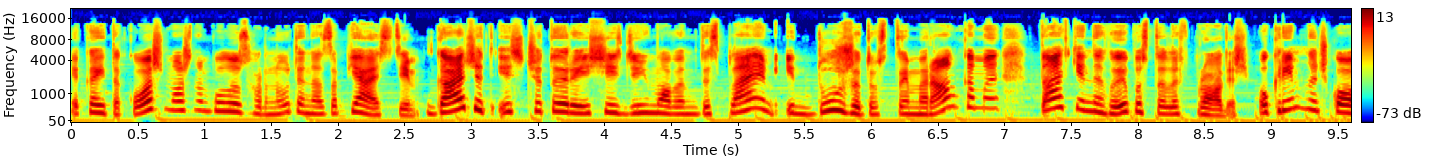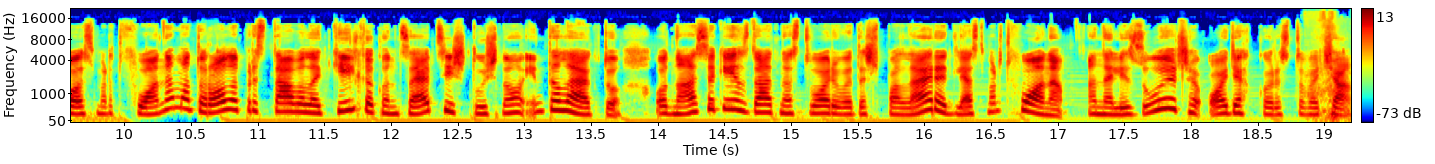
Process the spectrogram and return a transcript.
який також можна було згорнути на зап'ясті. Гаджет із 4,6 дюймовим дисплеєм і дуже товстими рамками так і не випустили в продаж. Окрім гнучкого смартфона, Motorola представила кілька концепцій штучного інтелекту, одна з яких здатна створювати шпалери для смартфона, аналізуючи одяг користувача.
